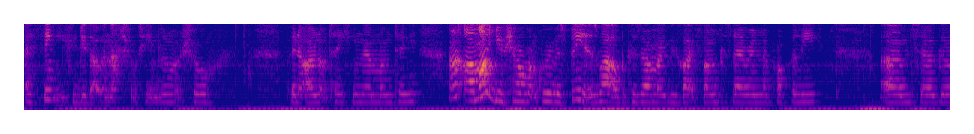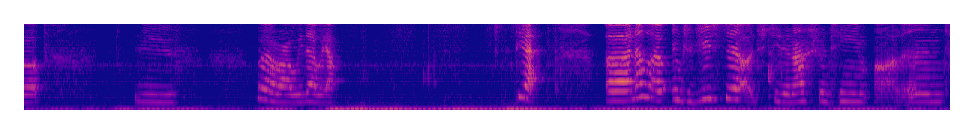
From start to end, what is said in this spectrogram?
I think you can do that with national teams, I'm not sure. But no, I'm not taking them, I'm taking... I, I might do Shamrock Rovers B as well, because that might be quite fun, because they're in the proper league. Um, so go up... Where are we? There we are. So yeah, uh, now that I've introduced it, I'll just do the national team, Ireland,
